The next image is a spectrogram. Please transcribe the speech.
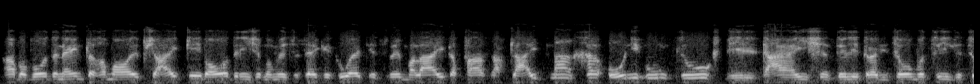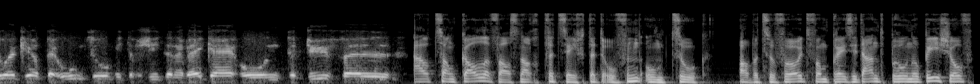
aber wo dann endlich einmal Bescheid gegeben worden ist, und wir müssen sagen, gut, jetzt müssen wir leider fast nach Gleit machen, ohne Umzug, weil da ist natürlich die Tradition, die zu viel dazugehört, der Umzug mit den verschiedenen Wegen und der Teufel. Auch St. Gallen Fasnacht verzichtet auf einen Umzug. Aber zur Freude vom Präsident Bruno Bischof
